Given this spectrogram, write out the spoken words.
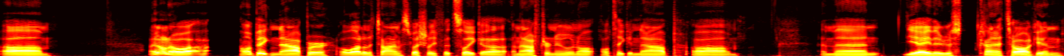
um, I don't know. I, I'm a big napper a lot of the time, especially if it's like a, an afternoon. I'll I'll take a nap. Um, and then yeah, either just kind of talking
